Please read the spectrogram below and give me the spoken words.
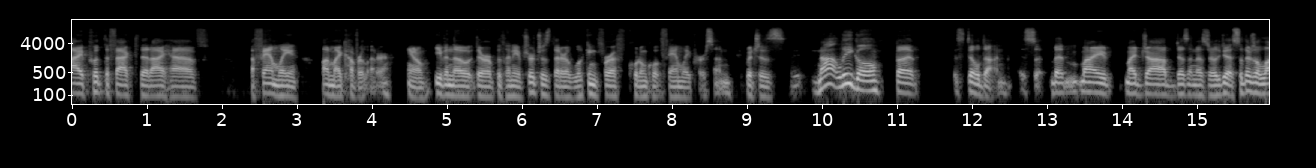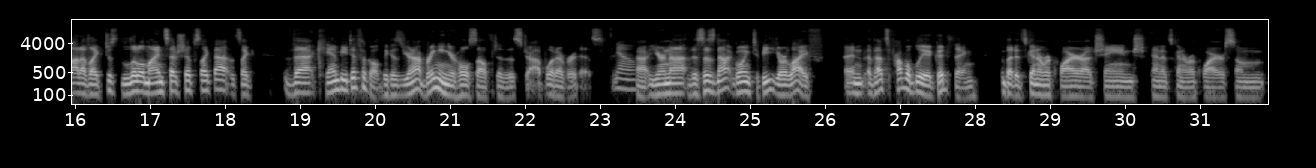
I put the fact that I have a family on my cover letter. You know, even though there are plenty of churches that are looking for a quote unquote family person, which is not legal, but still done. So, but my my job doesn't necessarily do that. So there's a lot of like just little mindset shifts like that. It's like that can be difficult because you're not bringing your whole self to this job, whatever it is. No, uh, you're not. This is not going to be your life, and that's probably a good thing but it's going to require a change and it's going to require some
